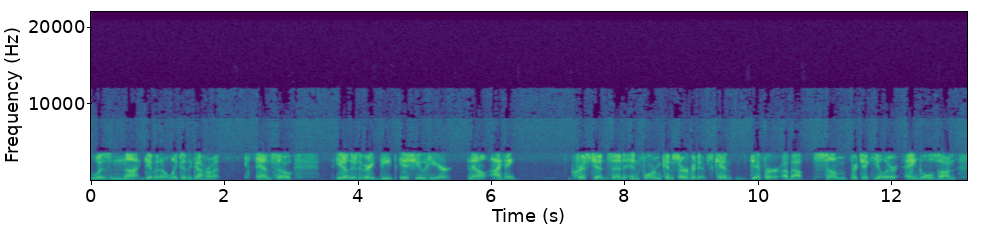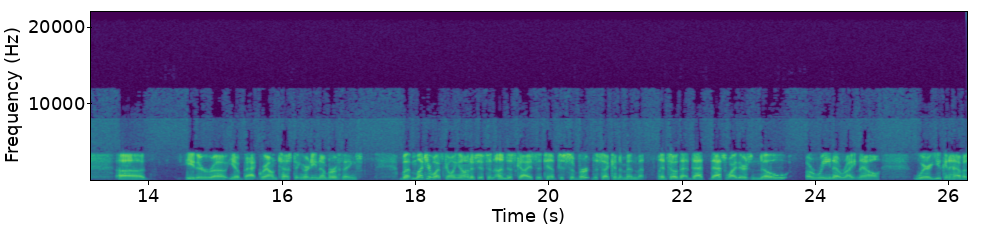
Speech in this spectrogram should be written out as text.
was not given only to the government. And so, you know, there's a very deep issue here. Now, I think Christians and informed conservatives can differ about some particular angles on uh, either uh, you know background testing or any number of things. But much of what's going on is just an undisguised attempt to subvert the Second Amendment, and so that that that's why there's no arena right now where you can have a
